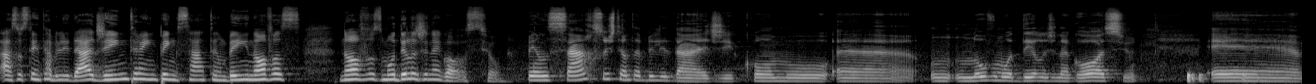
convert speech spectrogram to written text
a sustentabilidade entra em pensar também novas, novos modelos de negócio? Pensar sustentabilidade como é, um, um, novo modelo de negócio é,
